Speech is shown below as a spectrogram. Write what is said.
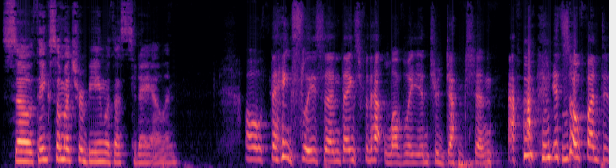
So thanks so much for being with us today, Ellen. Oh, thanks, Lisa, and thanks for that lovely introduction. it's so fun to,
